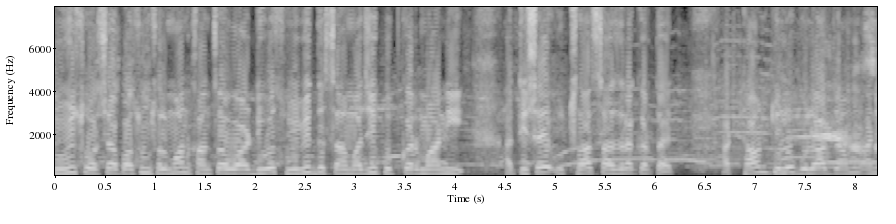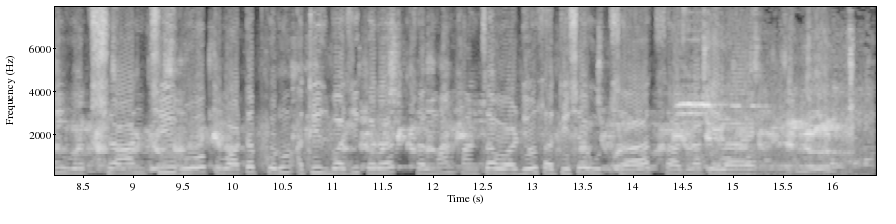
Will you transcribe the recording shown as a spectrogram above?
चोवीस वर्षापासून सलमान खानचा वाढदिवस विविध सामाजिक उपक्रमांनी अतिशय उत्साहात साजरा करतायत. अठ्ठावन्न किलो गुलाबजामुन आणि वृक्षांची रोप वाटप करून आतिषबाजी करत सलमान खानचा वाढदिवस अतिशय उत्साहात साजरा केला आहे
